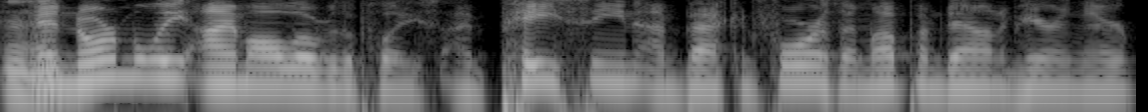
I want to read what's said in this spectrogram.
Mhm. and normally I'm all over the place. I'm pacing, I'm back and forth, I'm up, I'm down, I'm here and there.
